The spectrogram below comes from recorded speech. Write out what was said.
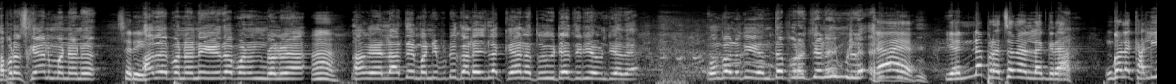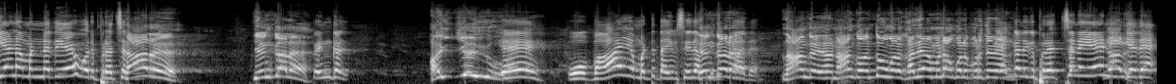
அப்புறம் ஸ்கேன் பண்ணணும். சரி. அதை பண்ணணும் இதை பண்ணணும்னு சொல்லுவேன். நாங்கள் எல்லாத்தையும் பண்ணிவிட்டு கடைசியில் கேனை தூக்கிட்டே தெரிய வேண்டியது. உங்களுக்கு எந்த பிரச்சனையும் இல்லை. என்ன பிரச்சனை இல்லைங்கிற? உங்களை கல்யாணம் பண்ணதே ஒரு பிரச்சனை. யாரு? எங்கால? பெண்கள். ஐயோ ஏ ஓ வாயை மட்டும் தயவு செய்து அப்படி. நாங்க நாங்க வந்து உங்களை கல்யாணம் பண்ணா உங்களுக்கு பிரச்சனை. எங்களுக்கு பிரச்சனையே நீங்க தான்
